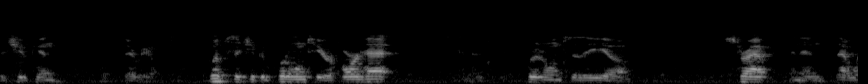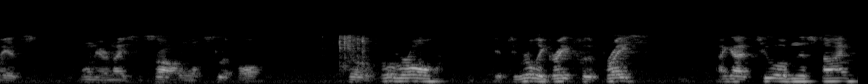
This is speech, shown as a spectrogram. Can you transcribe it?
that you can, there we go, clips that you can put onto your hard hat and then put it onto the uh, strap, and then that way it's on there nice and solid, won't slip off. So overall, it's really great for the price. I got two of them this time,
